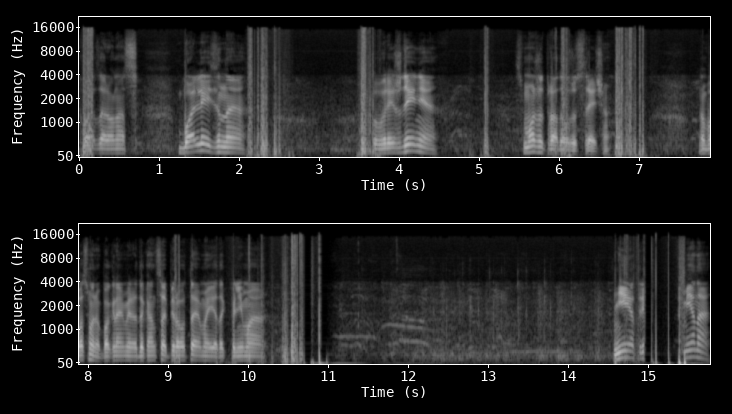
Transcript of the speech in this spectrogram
Квазар у нас болезненное повреждение. Сможет продолжить встречу? Ну, посмотрим. По крайней мере, до конца первого тайма, я так понимаю, Нет, смена.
